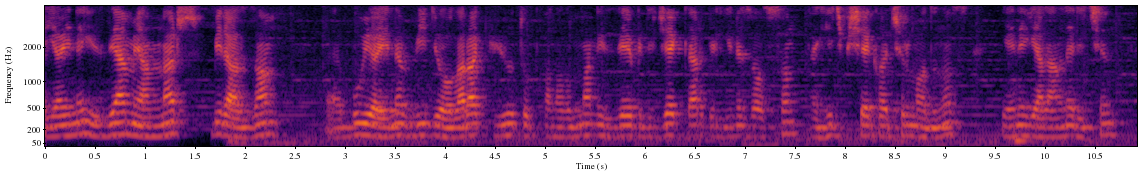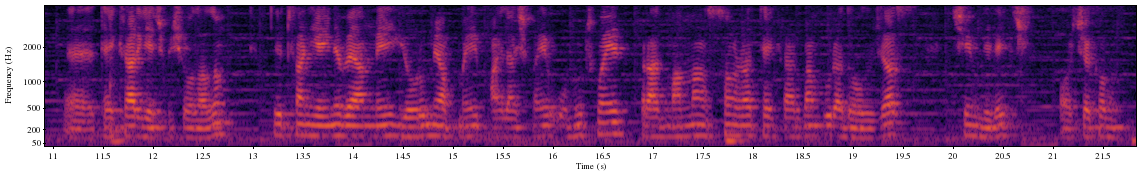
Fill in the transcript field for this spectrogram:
yayını izleyemeyenler birazdan bu yayını video olarak YouTube kanalımdan izleyebilecekler. Bilginiz olsun. E, Hiçbir şey kaçırmadınız. Yeni gelenler için e, tekrar geçmiş olalım. Lütfen yayını beğenmeyi, yorum yapmayı, paylaşmayı unutmayın. Fragmandan sonra tekrardan burada olacağız. Şimdilik hoşçakalın.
